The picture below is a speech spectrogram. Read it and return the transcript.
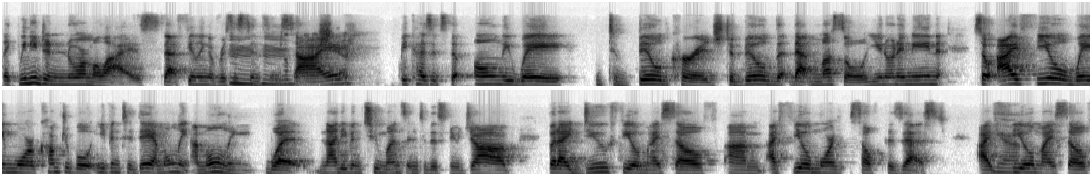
like we need to normalize that feeling of resistance Mhm. Oh gosh, inside yeah. because it's the only way to build courage to build th- that muscle you know what i mean so i feel way more comfortable even today i'm only i'm only what not even two months into this new job but i do feel myself um, i feel more self-possessed i Yeah. feel myself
